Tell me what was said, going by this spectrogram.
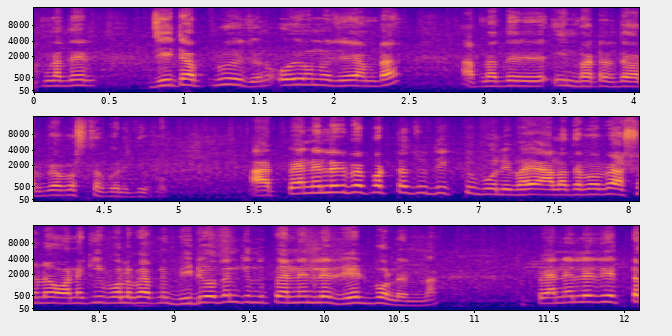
আপনাদের যেটা প্রয়োজন, ওই অনুযায়ী আমরা আপনাদের ইনভার্টার দেওয়ার ব্যবস্থা করে দিব। আর প্যানেলের ব্যাপারটা যদি একটু বলি ভাই, আলাদাভাবে আসলে অনেকেই বলবে আপনি ভিডিও দেন, কিন্তু প্যানেলের রেট বলেন না। প্যানেলের রেটটা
